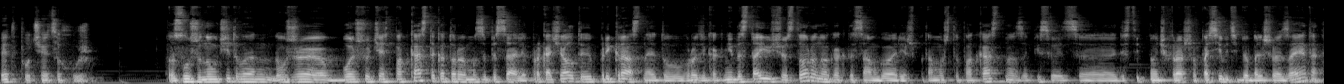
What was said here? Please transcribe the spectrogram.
это получается хуже. Слушай, ну учитывая уже большую часть подкаста, которую мы записали, прокачал ты прекрасно эту вроде как недостающую сторону, как ты сам говоришь, потому что подкаст у нас записывается действительно очень хорошо. Спасибо тебе большое за это.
